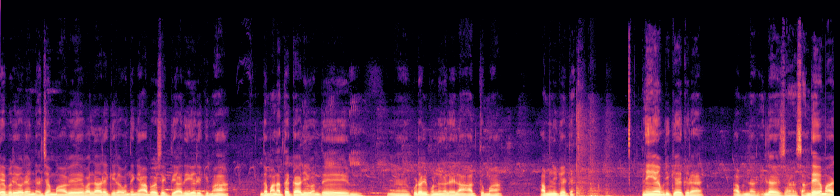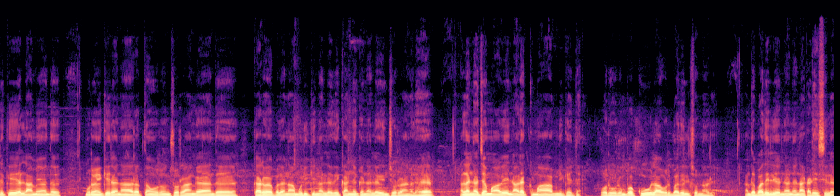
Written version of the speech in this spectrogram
ஏ பெரியவரே நிஜமாவே வல்லாரக்கீரை வந்து ஞாபக சக்தி அதிகரிக்குமா? இந்த மணத்தக்காளி வந்து குடல் புண்ணுகளை எல்லாம் ஆற்றுமா அப்படின்னு கேட்டேன். நீ ஏன் இப்படி கேட்குற? அப்படின்னாரு. இல்லை ச சந்தேகமாக இருக்குது எல்லாமே அந்த முருங்கைக்கீரைனா ரத்தம் ஊறுன்னு சொல்கிறாங்க அந்த கருவேப்பிலைனா முடிக்கு நல்லது கண்ணுக்கு நல்லதுன்னு சொல்கிறாங்களே அதெல்லாம் நிஜமாவே நடக்குமா? அப்படின்னு கேட்டேன். ஒரு ரொம்ப கூலாக ஒரு பதில் சொன்னார். அந்த பதில் என்னன்னு நான் கடைசியில்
